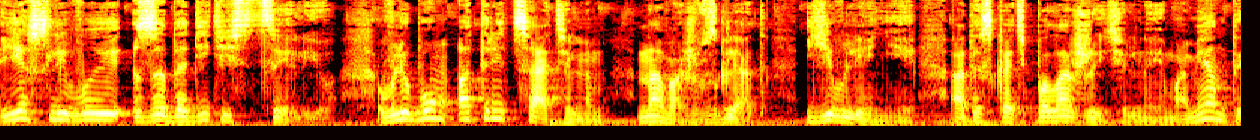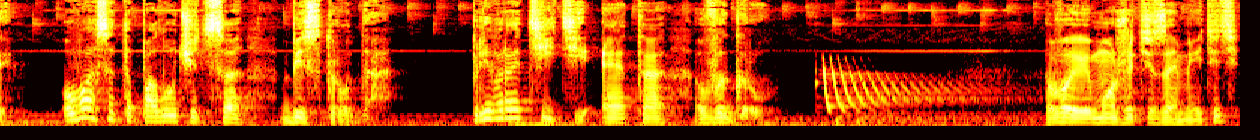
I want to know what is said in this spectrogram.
Если вы зададитесь целью в любом отрицательном, на ваш взгляд, явлении отыскать положительные моменты, у вас это получится без труда. Превратите это в игру. Вы можете заметить,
